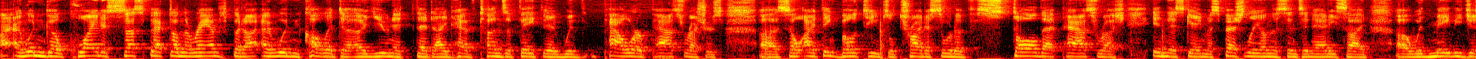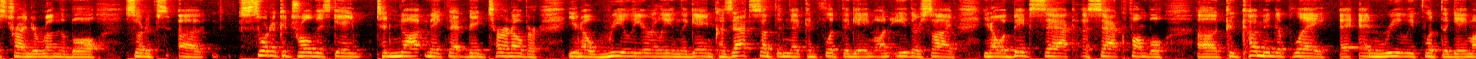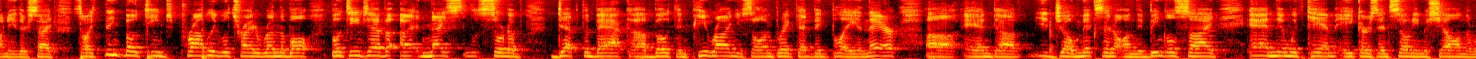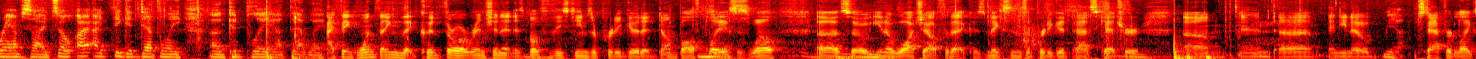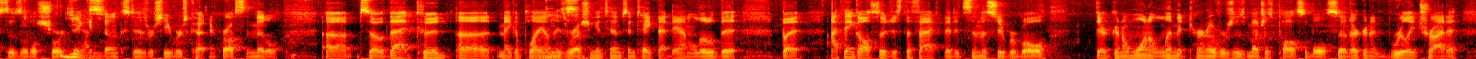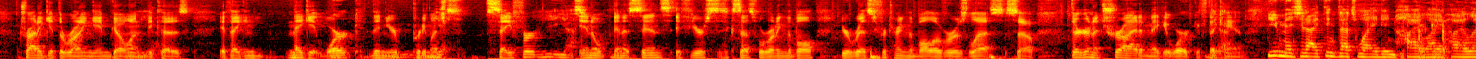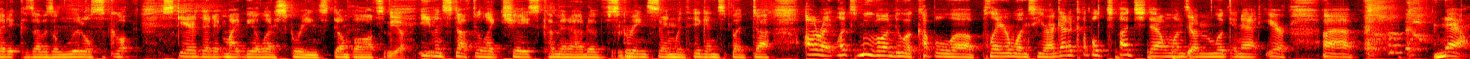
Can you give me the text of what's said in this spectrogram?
I, wouldn't go quite as suspect on the Rams, but I, I wouldn't call it a, a, unit that I'd have tons of faith in with power pass rushers. Uh, so I think both teams will try to sort of stall that pass rush in this game, especially on the Cincinnati side, uh, with maybe just trying to run the ball, sort of uh, sort of control this game to not make that big turnover, you know, really early in the game because that's something that could flip the game on either side. You know, a big sack, a sack fumble uh, could come into play and, really flip the game on either side. So I think both teams probably will try to run the ball. Both teams have a, nice sort of depth of back, uh, both in Perine, you saw him break that big play in there, uh, and uh, Joe Mixon on the Bengals side, and then with Cam Akers and Sony Michel on the Ram side. So I, I think it definitely uh, could play out out that way. I think one thing that could throw a wrench in it is both of these teams are pretty good at dump off plays yes. as well. Uh, so you know, watch out for that because Mixon's a pretty good pass catcher, um, and uh, and you know, yeah. Stafford likes those little short taking yes. dunks to his receivers cutting across the middle. Uh, so that could uh, make a play on yes. these rushing attempts and take that down a little bit. But I think also just the fact that it's in the Super Bowl they're going to want to limit turnovers as much as possible. So they're going to really try to try to get the running game going yeah. because if they can make it work, then you're pretty much yes. Safer yes. in a in a sense. If you're successful running the ball, your risk for turning the ball over is less. So they're going to try to make it work if they yeah. can. You mentioned, I think that's why I didn't highlight highlight it because I was a little sc- scared that it might be a lot of screens, dump offs, yeah. even stuff to like Chase coming out of screens. Mm-hmm. Same with Higgins. But uh, all right, let's move on to a couple uh, player ones here. I got a couple touchdown ones yep. I'm looking at here. Uh, now.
